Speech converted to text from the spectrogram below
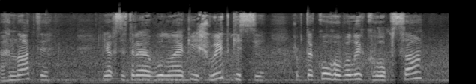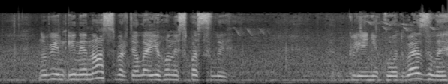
гнати, як це треба було на якій швидкості, щоб такого великого пса. Ну він і не насмерть, але його не спасли. Клініку відвезли.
